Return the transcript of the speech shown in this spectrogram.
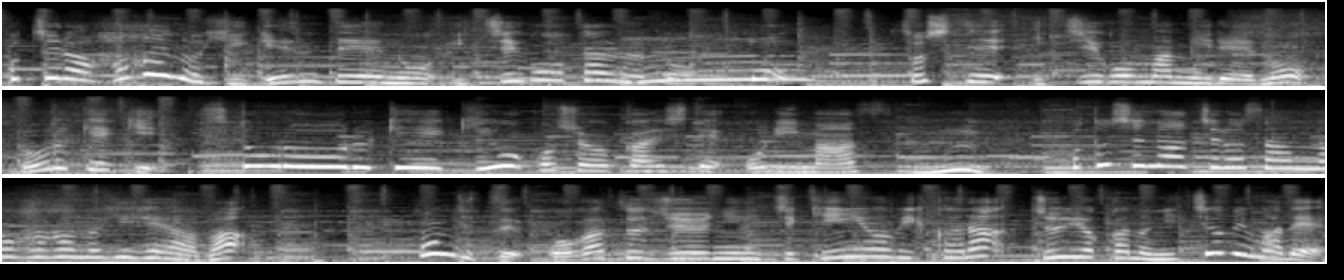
こちら母の日限定のいちごタルトとそしていちごまみれのロールケーキストロールケーキをご紹介しております。うん。今年のあちらさんの母の日ヘアは本日5月12日金曜日から14日の日曜日まで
